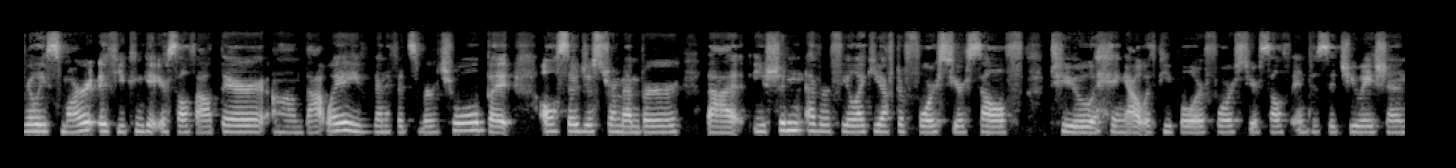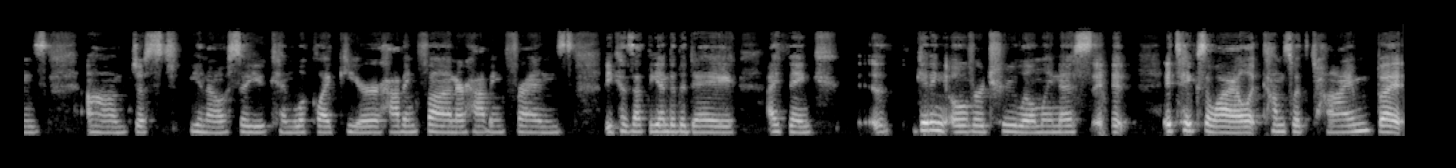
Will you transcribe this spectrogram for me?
really smart if you can get yourself out there um, that way, even if it's virtual. But also just remember that you shouldn't ever feel like you have to force yourself to hang out with people or force yourself into situations um, just, you know, so you can look like you're having fun or having friends. Because at the end of the day, I think uh, getting over true loneliness, it it takes a while it comes with time but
